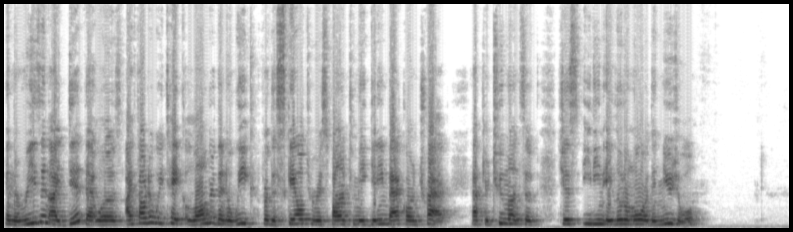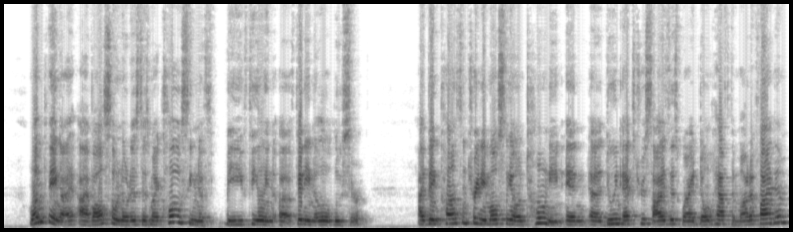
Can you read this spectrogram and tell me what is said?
and the reason I did that was I thought it would take longer than a week for the scale to respond to me getting back on track after two months of just eating a little more than usual. One thing I, have also noticed is my clothes seem to be feeling uh, fitting a little looser. I've been concentrating mostly on toning and uh, doing exercises where I don't have to modify them.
